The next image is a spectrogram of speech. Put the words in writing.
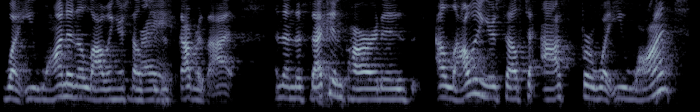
what you want and allowing yourself to discover that. And then the second part is allowing yourself to ask for what you want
